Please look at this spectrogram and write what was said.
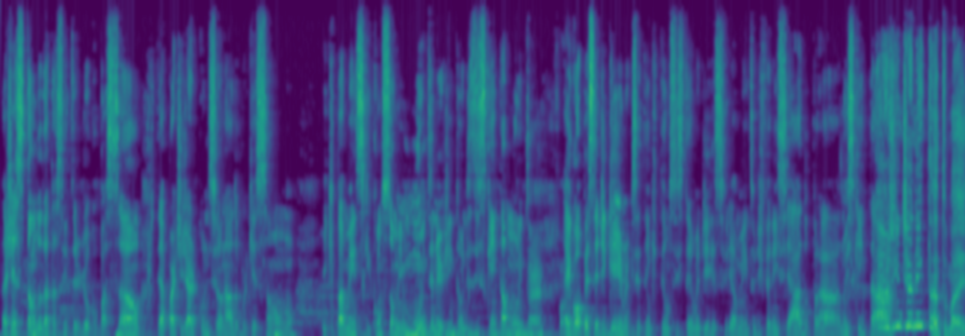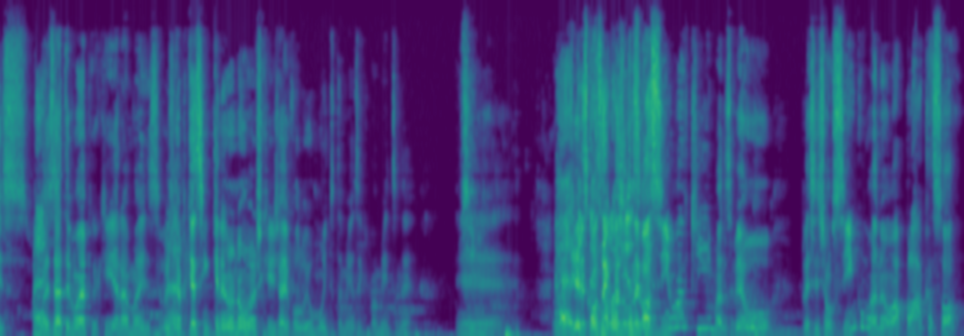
da gestão do data center de ocupação, tem a parte de ar condicionado porque são equipamentos que consomem muita energia, então eles esquentam muito. É, É igual PC de gamer, que você tem que ter um sistema de resfriamento diferenciado pra não esquentar. Ah, hoje em dia nem tanto mais. É. Mas já teve uma época que era mais. Hoje É. é. porque assim, querendo ou não, eu acho que já evoluiu muito também os equipamentos, né? Sim. É... Hoje É, em dia eles conseguem fazer uns tecnologias que- negocinhos aqui, mano. Você vê o PlayStation 5, mano, é uma placa só.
